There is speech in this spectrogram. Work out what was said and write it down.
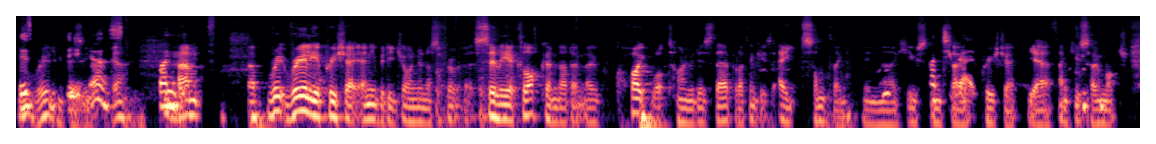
You're really busy. Yes. Yeah. Um, I re- really appreciate anybody joining us from silly o'clock. And I don't know quite what time it is there, but I think it's eight something in uh, Houston. So bad. appreciate Yeah. Thank you so much.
